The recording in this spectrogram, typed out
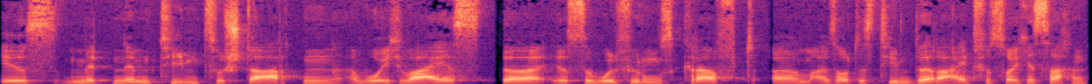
ist mit einem Team zu starten, wo ich weiß, da ist sowohl Führungskraft ähm, als auch das Team bereit für solche Sachen.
